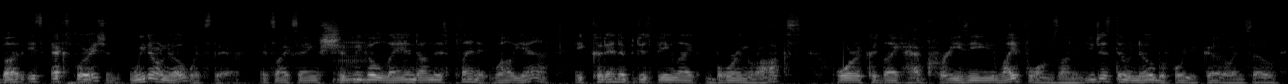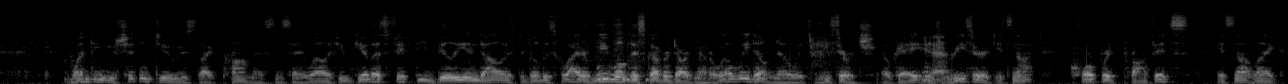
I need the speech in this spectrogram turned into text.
But it's exploration. We don't know what's there. It's like saying, should mm. we go land on this planet? Well, yeah. It could end up just being like boring rocks, or it could like have crazy life forms on it. You just don't know before you go. And so one thing you shouldn't do is like promise and say, well, if you give us $50 billion to build this collider, we will discover dark matter. Well, we don't know. It's research, okay? Yeah. It's research. It's not corporate profits. It's not like,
